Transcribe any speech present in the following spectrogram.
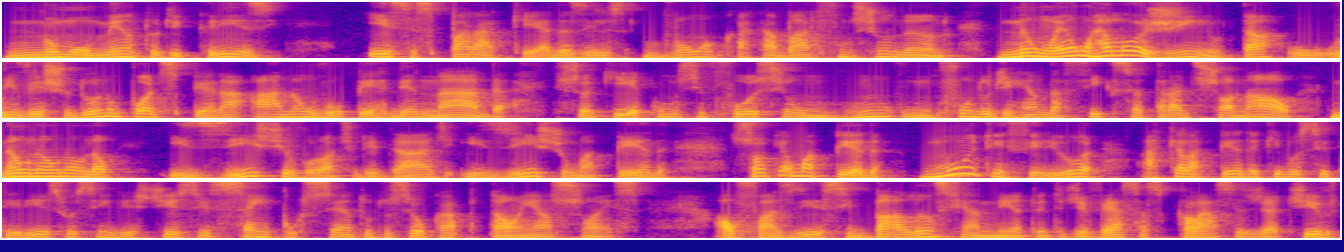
no momento de crise esses paraquedas eles vão acabar funcionando. Não é um reloginho, tá? O, o, investidor não pode esperar, ah, não vou perder nada. Isso aqui é como se fosse um, um, um fundo de renda fixa tradicional. Não, não, não, não. Existe volatilidade, existe uma perda, só que é uma perda muito inferior àquela perda que você teria se você investisse 100% do seu capital em ações. Ao fazer esse balanceamento entre diversas classes de ativos,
